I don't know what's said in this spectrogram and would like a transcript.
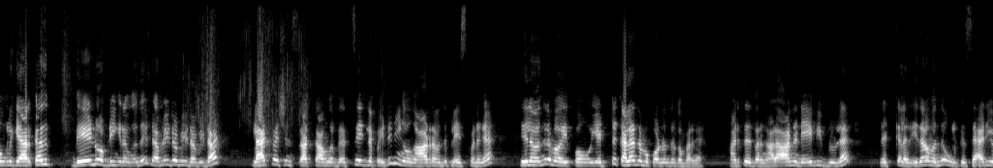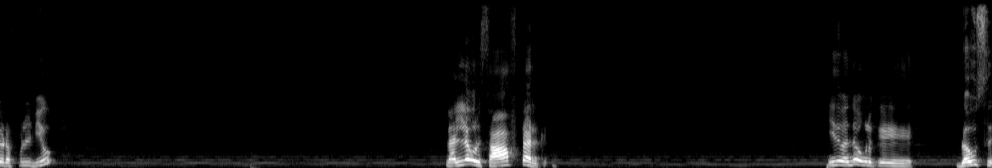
உங்களுக்கு யாருக்காவது வேணும் அப்படிங்கிறவங்க வந்து W W W dot Glad Fashions dot காம்ங்கிற வெப்சைட்டில் போயிட்டு நீங்கள் உங்கள் ஆர்டரை வந்து ப்ளேஸ் பண்ணுங்கள் இதில் வந்து நம்ம இப்போ எட்டு கலர் நம்ம கொண்டு வந்திருக்கோம் பாருங்கள் அடுத்தது பாருங்கள் அழகான நேவி ப்ளூவில் ரெட் கலர் இதான் வந்து உங்களுக்கு சாரியோட ஃபுல் வியூ நல்ல ஒரு சாஃப்டாக இருக்குது இது வந்து உங்களுக்கு ப்ளவுஸு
